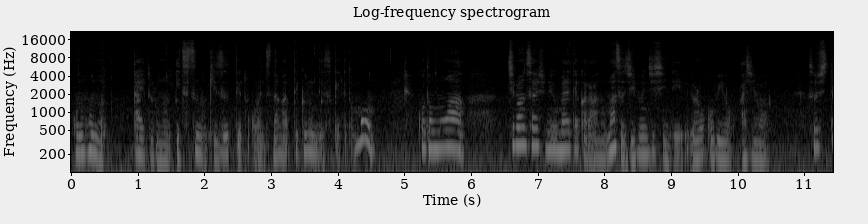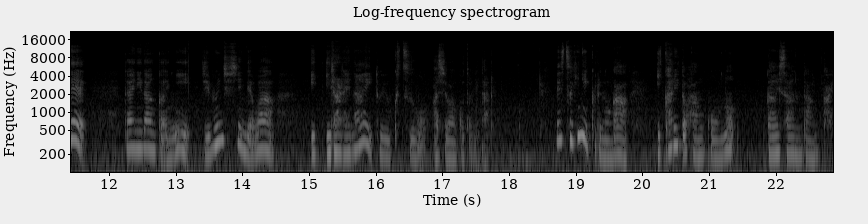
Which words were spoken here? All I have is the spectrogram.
この本のタイトルの「5つの傷」っていうところにつながってくるんですけれども子供は一番最初に生まれてからあのまず自分自身でいる喜びを味わう。そして第2段階に自分自身ではいられないという苦痛を味わうことになる。で次に来るのが怒りと反抗の第3段階。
